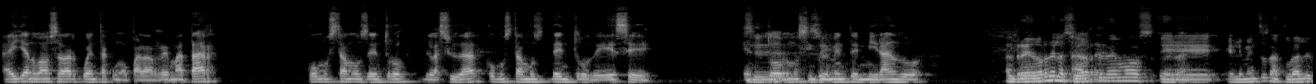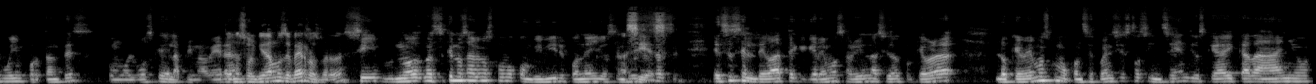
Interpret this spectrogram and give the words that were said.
ahí ya nos vamos a dar cuenta como para rematar cómo estamos dentro de la ciudad, cómo estamos dentro de ese entorno, simplemente mirando. Alrededor de la ciudad tenemos eh, elementos naturales muy importantes, como el bosque de la primavera. Que nos olvidamos de verlos, ¿verdad? Sí, no, es que no sabemos cómo convivir con ellos. Así es. Ese es el debate que queremos abrir en la ciudad, porque ahora lo que vemos como consecuencia estos incendios que hay cada año,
